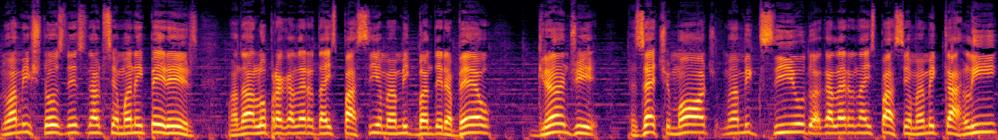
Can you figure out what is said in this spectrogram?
no amistoso nesse final de semana em Pereiros. Mandar um alô pra galera da Espacia, meu amigo Bandeira Bel, grande Zé Timóteo, meu amigo Cildo, a galera na Espacia, meu amigo Carlinhos,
